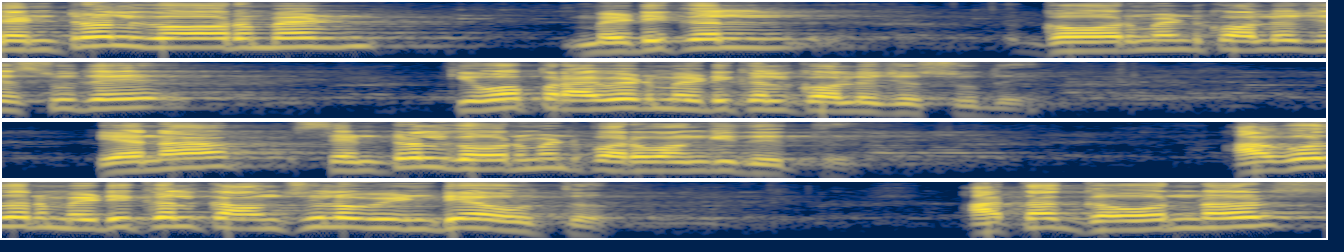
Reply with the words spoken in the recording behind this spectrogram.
Central government medical government college असू दे किंवा प्रायव्हेट मेडिकल कॉलेज असू दे यांना सेंट्रल गव्हर्नमेंट परवानगी देते. अगोदर मेडिकल काउन्सिल ऑफ इंडिया होतं. आता गव्हर्नर्स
